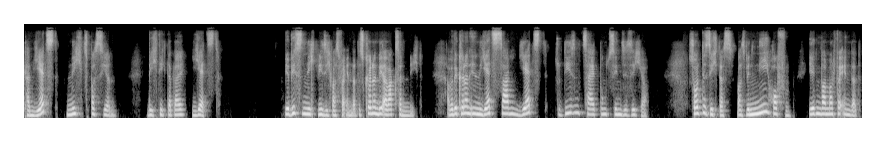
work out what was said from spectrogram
kann jetzt nichts passieren. Wichtig dabei, jetzt. Wir wissen nicht, wie sich was verändert. Das können wir Erwachsenen nicht. Aber wir können ihnen jetzt sagen, jetzt, zu diesem Zeitpunkt sind sie sicher. Sollte sich das, was wir nie hoffen, irgendwann mal verändert,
